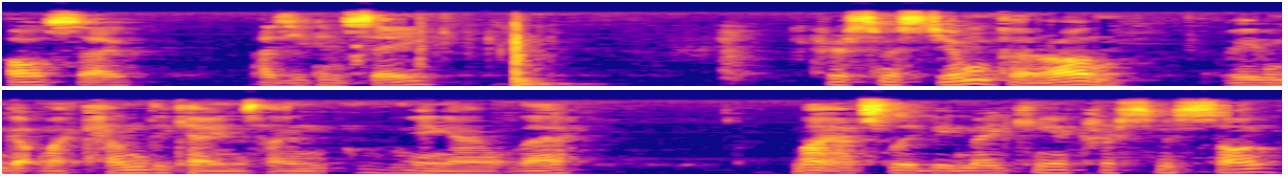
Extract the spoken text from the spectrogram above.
Also, as you can see, Christmas jumper on. I've even got my candy canes hanging out there. Might actually be making a Christmas song.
